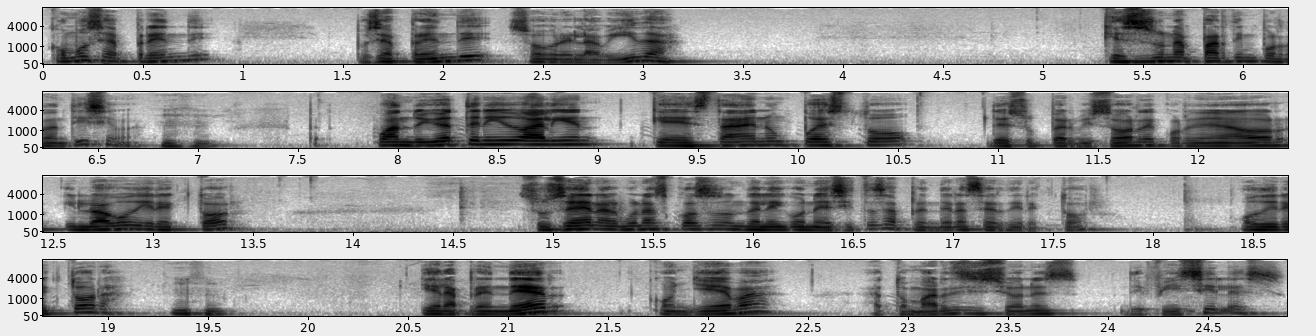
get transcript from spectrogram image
¿cómo se aprende? Pues se aprende sobre la vida, que esa es una parte importantísima. Cuando yo he tenido a alguien que está en un puesto de supervisor, de coordinador, y lo hago director, suceden algunas cosas donde le digo, necesitas aprender a ser director o directora. Y el aprender conlleva a tomar decisiones difíciles,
